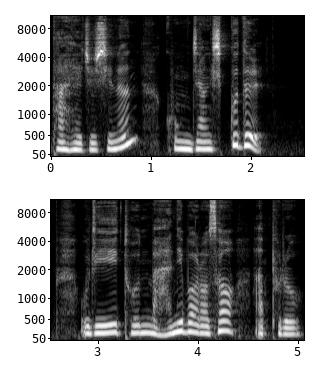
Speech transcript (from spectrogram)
다 해주시는 공장 식구들. 우리 돈 많이 벌어서 앞으로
